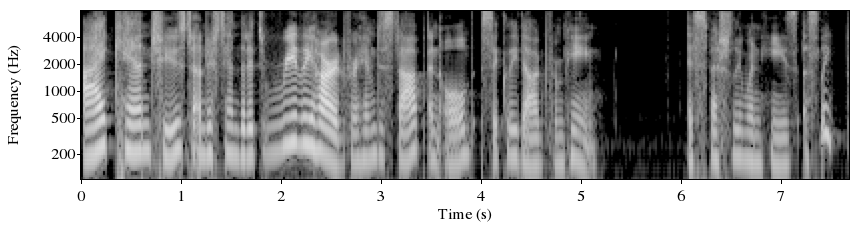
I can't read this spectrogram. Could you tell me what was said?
I can choose to understand that it's really hard for him to stop an old, sickly dog from peeing, especially when he's asleep.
